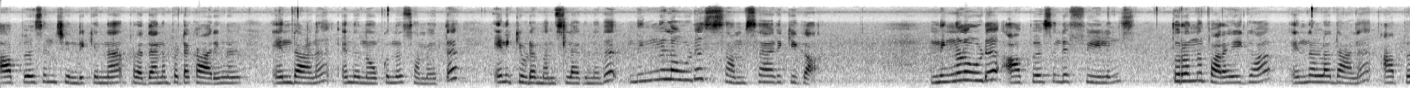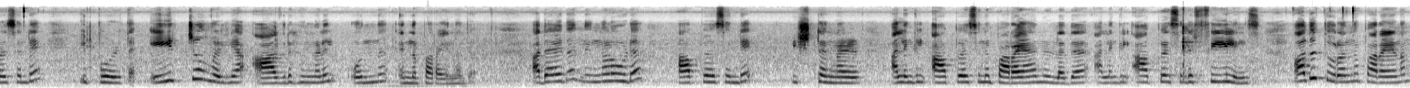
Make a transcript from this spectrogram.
ആ പേഴ്സൺ ചിന്തിക്കുന്ന പ്രധാനപ്പെട്ട കാര്യങ്ങൾ എന്താണ് എന്ന് നോക്കുന്ന സമയത്ത് എനിക്കിവിടെ മനസ്സിലാകുന്നത് നിങ്ങളോട് സംസാരിക്കുക. നിങ്ങളോട് ആ പേഴ്സന്റെ ഫീലിങ്സ് തുറന്ന് പറയുക എന്നുള്ളതാണ് ആ പേഴ്സന്റെ ഇപ്പോഴത്തെ ഏറ്റവും വലിയ ആഗ്രഹങ്ങളിൽ ഒന്ന് എന്ന് പറയുന്നത്. അതായത് നിങ്ങളോട് ആ പേഴ്സന്റെ ഇഷ്ടങ്ങൾ അല്ലെങ്കിൽ ആ പേഴ്സണ് പറയാനുള്ളത് അല്ലെങ്കിൽ ആ പേഴ്സന്റെ ഫീലിങ്സ് അത് തുറന്ന് പറയണം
